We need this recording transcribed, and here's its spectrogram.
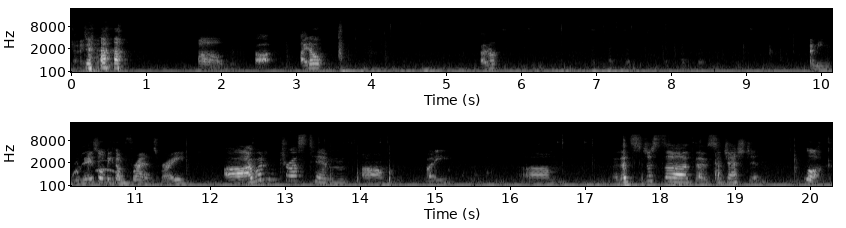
Kind of. um, I don't. I don't. I mean, we may as well become friends, right? Uh, I wouldn't trust him, um, buddy. Um, that's just a, a suggestion. Look.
